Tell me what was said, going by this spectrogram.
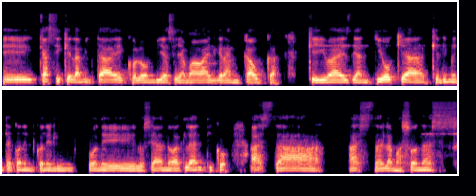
Eh, casi que la mitad de Colombia se llamaba el Gran Cauca, que iba desde Antioquia, que limita con el, con el, con el Océano Atlántico, hasta hasta el Amazonas,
